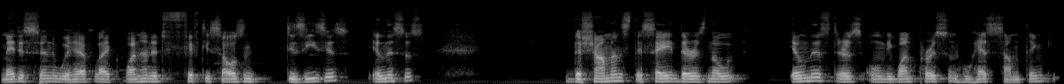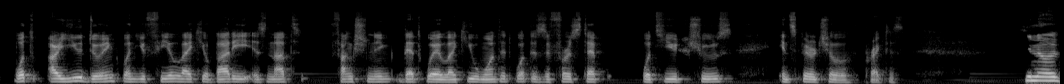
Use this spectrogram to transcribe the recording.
medicine we have like 150,000 diseases, illnesses. The shamans, they say there is no illness, there's only one person who has something. What are you doing when you feel like your body is not functioning that way like you want it? What is the first step? What you choose in spiritual practice? You know,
